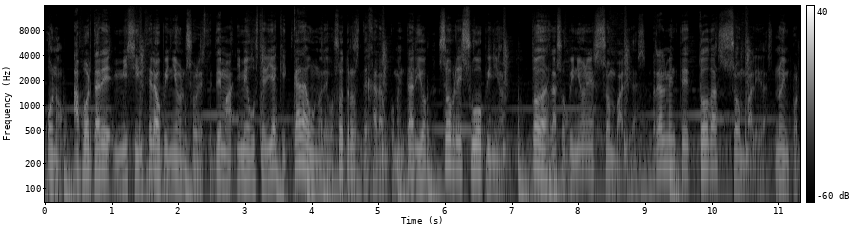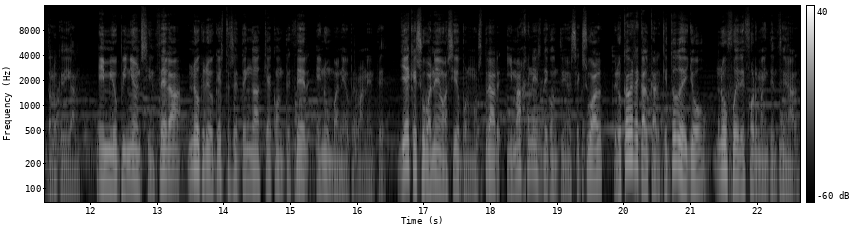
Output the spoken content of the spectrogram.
o no? Aportaré mi sincera opinión sobre este tema y me gustaría que cada uno de vosotros dejara un comentario sobre su opinión. Todas las opiniones son válidas, realmente todas son válidas, no importa lo que digan. En mi opinión sincera, no creo que esto se tenga que acontecer en un baneo permanente, ya que su baneo ha sido por mostrar imágenes de contenido sexual, pero cabe recalcar que todo ello no fue de forma intencional,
